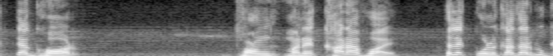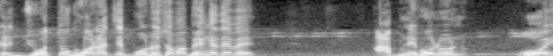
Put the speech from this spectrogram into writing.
একটা ঘর ধ্বং মানে খারাপ হয়, তাহলে কলকাতার বুকের যত ঘর আছে পৌরসভা ভেঙে দেবে। আপনি বলুন, ওই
